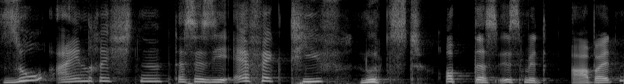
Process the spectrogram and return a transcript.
so einrichten, dass er sie effektiv nutzt. Ob das ist mit Arbeiten,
